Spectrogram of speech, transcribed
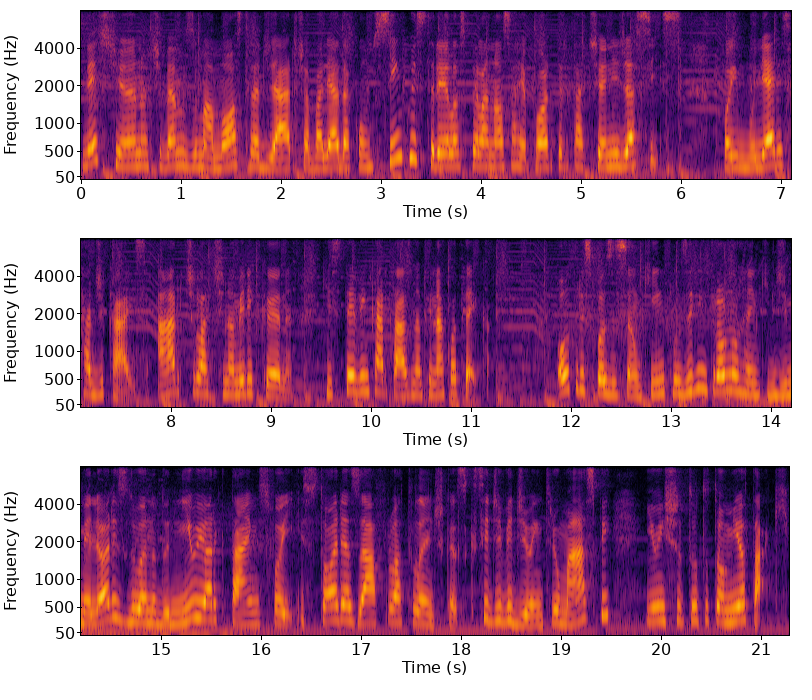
Neste ano, tivemos uma mostra de arte avaliada com cinco estrelas pela nossa repórter Tatiane de Assis. Foi Mulheres Radicais, Arte Latino-Americana, que esteve em cartaz na Pinacoteca. Outra exposição que inclusive entrou no ranking de melhores do ano do New York Times foi Histórias Afro-Atlânticas, que se dividiu entre o MASP e o Instituto Tomiotaki.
